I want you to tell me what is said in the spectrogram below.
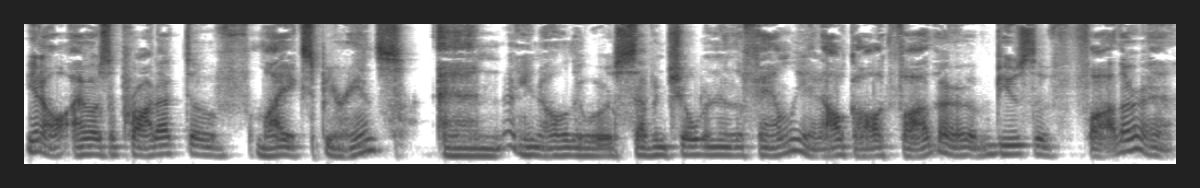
You know, I was a product of my experience. And, you know, there were seven children in the family, an alcoholic father, abusive father,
